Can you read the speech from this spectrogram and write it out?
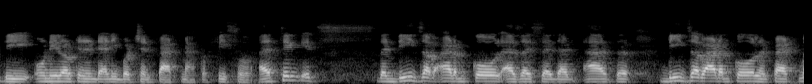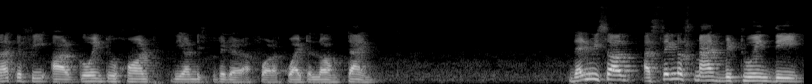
the Oney Lorcan and Danny Burch and Pat McAfee. So I think it's the deeds of Adam Cole, as I said, that as the deeds of Adam Cole and Pat McAfee are going to haunt the Undisputed Era for quite a long time. Then we saw a singles match between the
